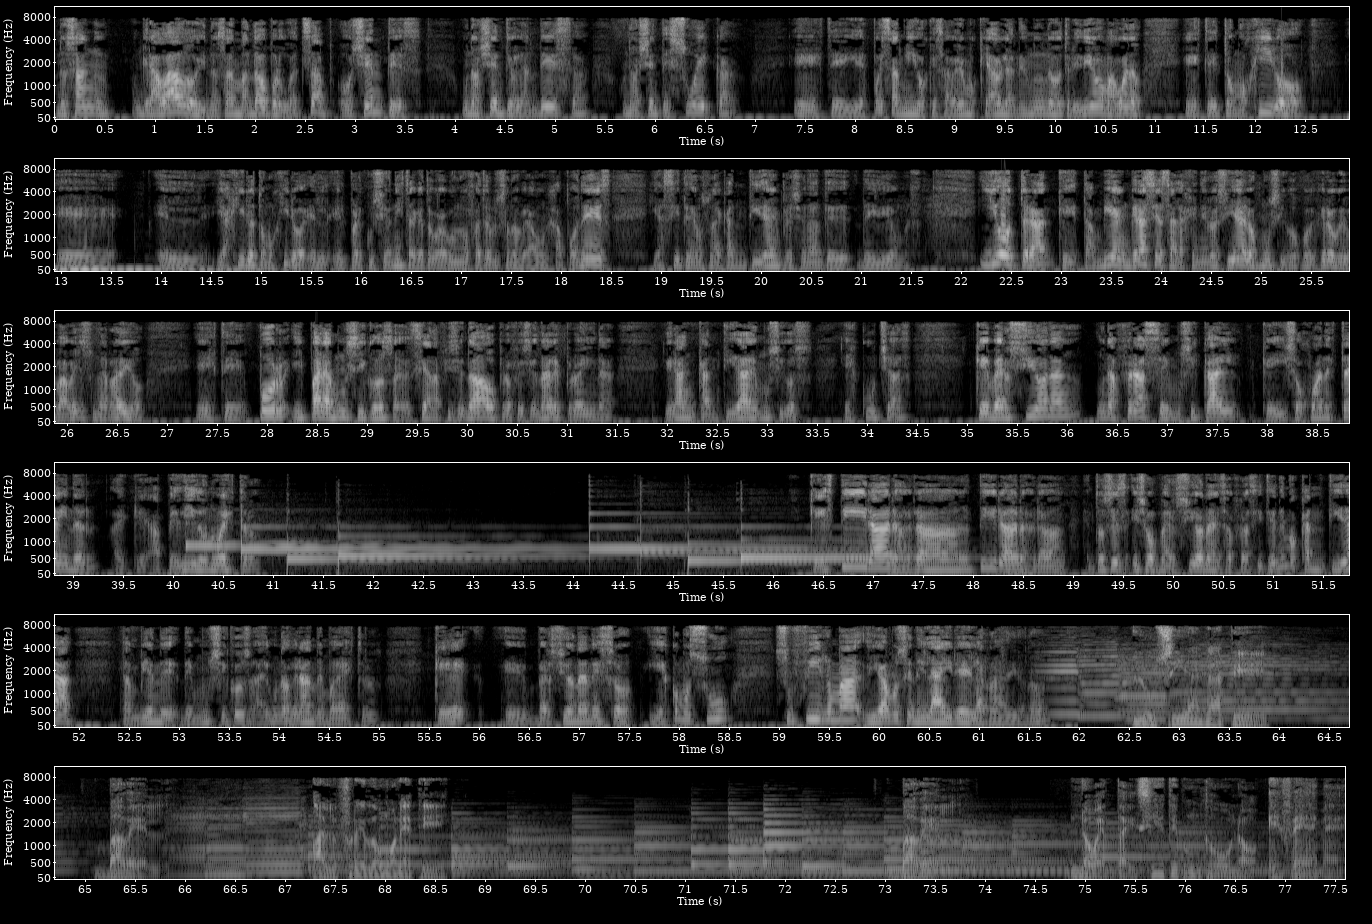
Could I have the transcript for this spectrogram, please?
nos han grabado y nos han mandado por WhatsApp oyentes, una oyente holandesa, una oyente sueca, este, y después amigos que sabemos que hablan en un u otro idioma. Bueno, este, Tomohiro, eh, el Yahiro Tomohiro, el, el percusionista que toca con Hugo Fataruso, nos grabó en japonés, y así tenemos una cantidad impresionante de, idiomas. Y otra que también, gracias a la generosidad de los músicos, porque creo que Babel es una radio este, por y para músicos, eh, sean aficionados, profesionales, pero hay una gran cantidad de músicos escuchas que versionan una frase musical que hizo Juan Steiner, a, que, a pedido nuestro. Que es tirarara, tirarara. Entonces ellos versionan esa frase. Y tenemos cantidad también de, de músicos, algunos grandes maestros, que eh, versionan eso y es como su, su firma, digamos, en el aire de la radio, ¿no? Lucía Gatti. Babel. Alfredo Monetti. Babel. 97.1 FM.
